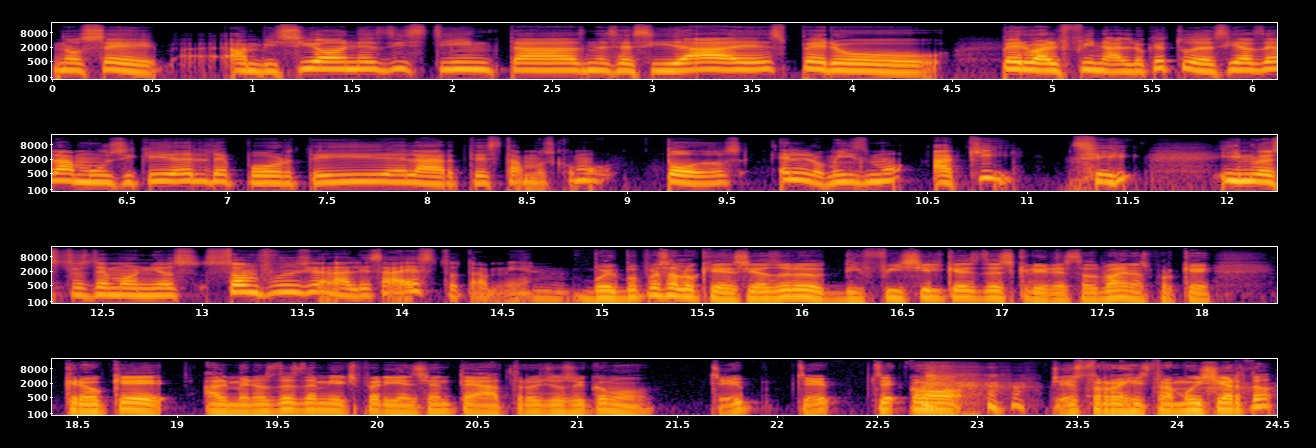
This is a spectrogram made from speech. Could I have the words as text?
no sé, ambiciones distintas, necesidades, pero, pero al final lo que tú decías de la música y del deporte y del arte, estamos como todos en lo mismo aquí, ¿sí? Y nuestros demonios son funcionales a esto también. Vuelvo pues a lo que decías de lo difícil que es describir estas vainas, porque creo que, al menos desde mi experiencia en teatro, yo soy como, sí, sí, sí, como, esto registra muy cierto,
